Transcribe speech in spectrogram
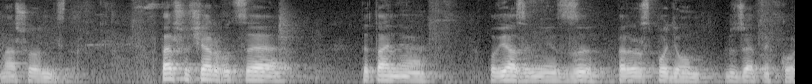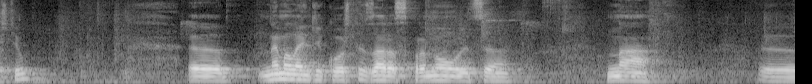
нашого міста. В першу чергу це питання пов'язані з перерозподілом бюджетних коштів. Е, Немаленькі кошти зараз спрямовуються на е,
